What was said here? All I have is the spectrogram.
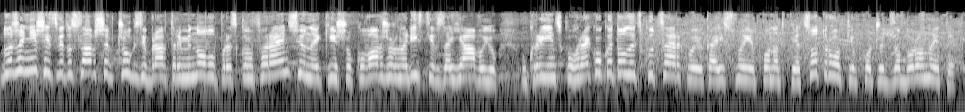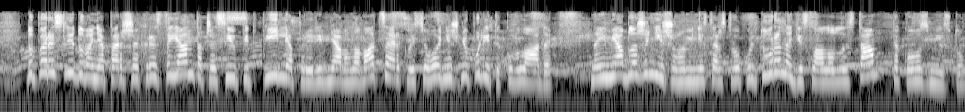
Блаженніший Святослав Шевчук зібрав термінову прес-конференцію, на якій шокував журналістів заявою. Українську греко-католицьку церкву, яка існує понад 500 років, хочуть заборонити. До переслідування перших християн та часів підпілля прирівняв глава церкви сьогоднішню політику влади. На ім'я блаженнішого міністерство культури надіслало листа такого змісту.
